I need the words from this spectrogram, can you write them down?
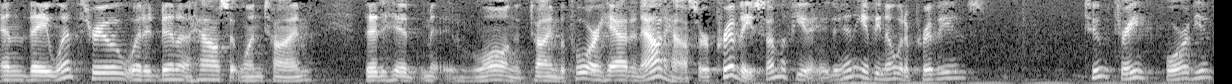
and they went through what had been a house at one time that had long time before had an outhouse or a privy. Some of you, any of you know what a privy is? Two, three, four of you?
